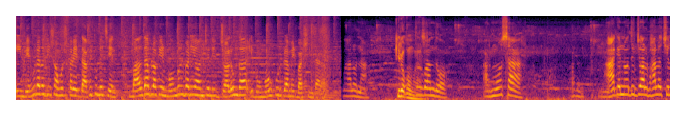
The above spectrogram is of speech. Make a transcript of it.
এই বেহুলা নদী সংস্কারের দাবি তুলেছেন মালদা ব্লকের মঙ্গলবাড়ি অঞ্চলের জলঙ্গা এবং মৌপুর গ্রামের বাসিন্দারা। ভালো না। কীরকম দুর্গন্ধ আর মশা। আগে নদীর জল ভালো ছিল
